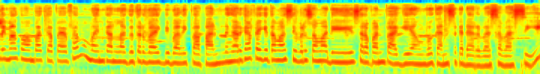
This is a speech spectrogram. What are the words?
95,4 KPFM memainkan lagu terbaik di balik papan. Pendengar KP kita masih bersama di sarapan pagi yang bukan sekedar basa-basi.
